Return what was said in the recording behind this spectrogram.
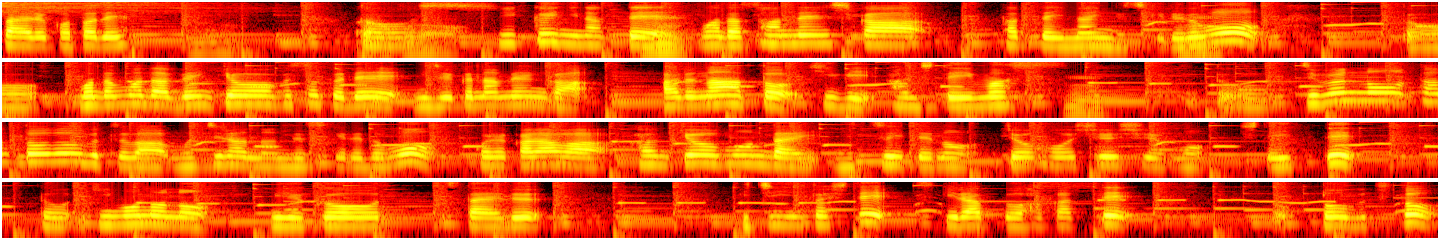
伝えることです。と飼育員になってまだ3年しか経っていないんですけれども、うん、とまだまだ勉強不足で未熟な面があるなと日々感じています、うんと自分の担当動物はもちろんなんですけれどもこれからは環境問題についての情報収集もしていってと生き物の魅力を伝える一員としてスキルアップを図って動物と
